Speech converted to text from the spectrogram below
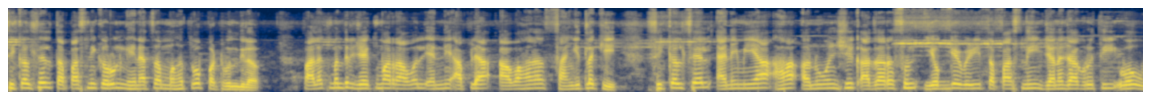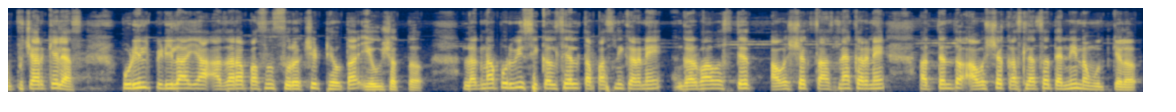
सिकलसेल तपासणी करून घेण्याचं महत्त्व पटवून दिलं. पालकमंत्री जयकुमार रावल यांनी आपल्या आवाहनात सांगितलं की सिकलसेल ॲनिमिया हा अनुवंशिक आजार असून योग्य वेळी तपासणी जनजागृती व उपचार केल्यास पुढील पिढीला या आजारापासून सुरक्षित ठेवता येऊ शकतं. लग्नापूर्वी सिकलसेल तपासणी करणे गर्भावस्थेत आवश्यक चाचण्या करणे अत्यंत आवश्यक असल्याचं त्यांनी नमूद केलं.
